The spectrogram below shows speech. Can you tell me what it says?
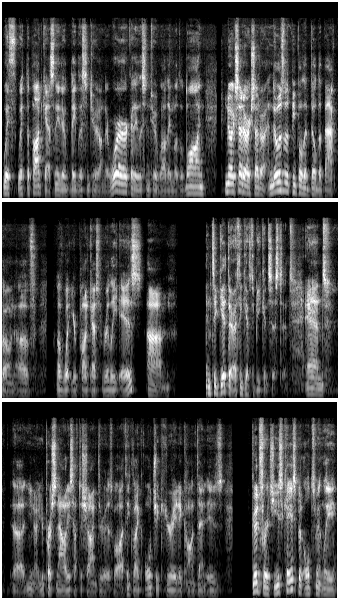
with with the podcast and either they listen to it on their work or they listen to it while they mow the lawn you know et cetera et cetera and those are the people that build the backbone of of what your podcast really is um and to get there i think you have to be consistent and uh, you know your personalities have to shine through as well i think like ultra curated content is good for its use case but ultimately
